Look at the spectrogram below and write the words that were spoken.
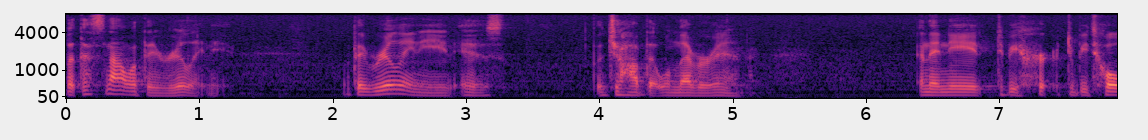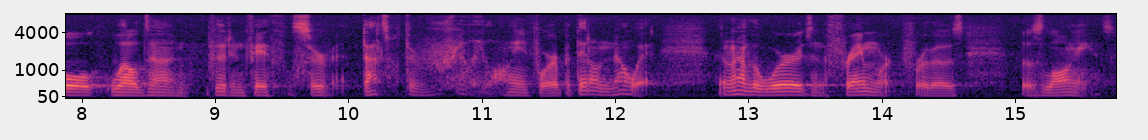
But that's not what they really need. What they really need is the job that will never end. And they need to be, heard, to be told, well done, good and faithful servant. That's what they're really longing for, but they don't know it. They don't have the words and the framework for those, those longings.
